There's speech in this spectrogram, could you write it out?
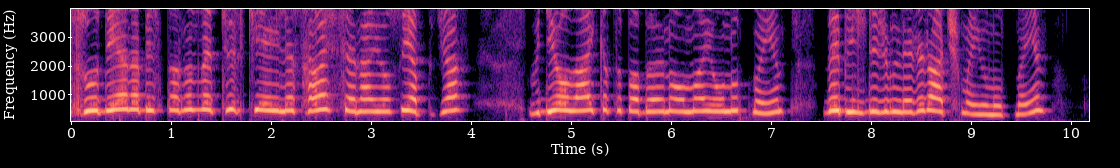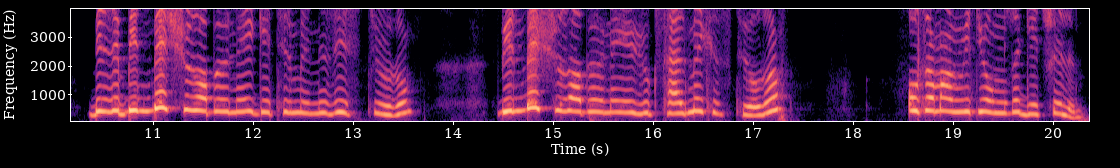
Suudi Arabistan'ın ve Türkiye ile savaş senaryosu yapacağız. Video like atıp abone olmayı unutmayın ve bildirimleri de açmayı unutmayın. Bizi 1500 aboneye getirmenizi istiyorum. 1500 aboneye yükselmek istiyorum. O zaman videomuza geçelim.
